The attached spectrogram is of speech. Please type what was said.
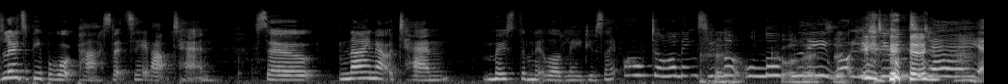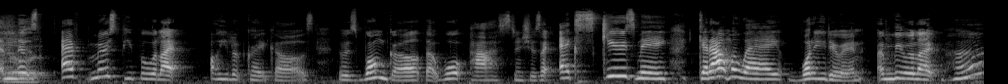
loads of people walk past, let's say about 10. So, nine out of 10, most of them little old lady was like, Oh, darlings, you look lovely. What are you doing today? And there was, ev- most people were like, Oh, you look great, girls. There was one girl that walked past and she was like, Excuse me, get out my way. What are you doing? And we were like, Huh?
